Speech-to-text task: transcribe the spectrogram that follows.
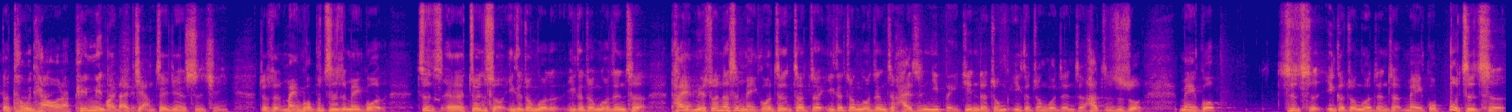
的头条来拼命的来讲这件事情，就是美国不支持美国支持呃遵守一个中国的一个中国政策，他也没说那是美国这这这一个中国政策，还是你北京的中一个中国政策，他只是说美国支持一个中国政策，美国不支持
